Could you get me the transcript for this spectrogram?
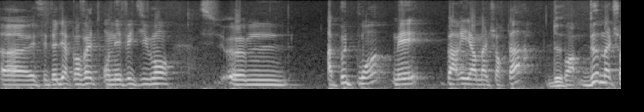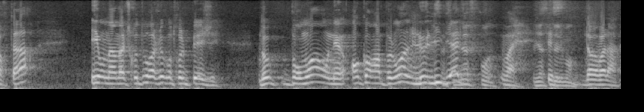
Euh, C'est-à-dire qu'en fait, on est effectivement euh, à peu de points, mais Paris a un match en retard. Deux. Enfin, deux matchs en retard. Et on a un match retour à jouer contre le PSG. Donc pour moi, on est encore un peu loin. L'idéal, 9 points. Ouais. Virtuellement. non, voilà.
